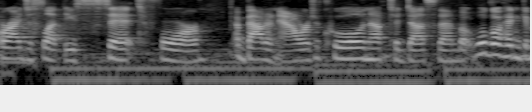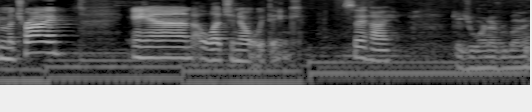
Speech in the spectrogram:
or I just let these sit for about an hour to cool enough to dust them, but we'll go ahead and give them a try and I'll let you know what we think. Say hi. Did you warn everybody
